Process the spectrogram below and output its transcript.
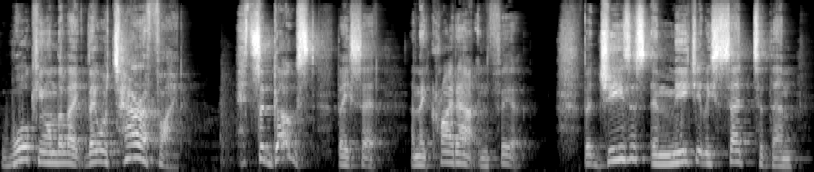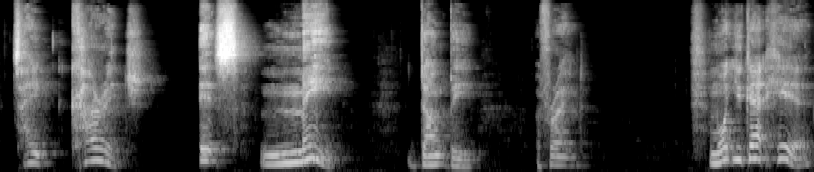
walking on the lake, they were terrified. It's a ghost, they said, and they cried out in fear. But Jesus immediately said to them, Take courage. It's me. Don't be afraid. And what you get here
